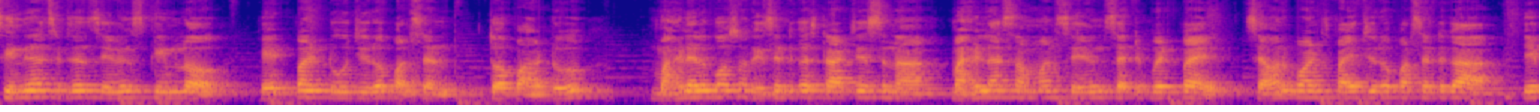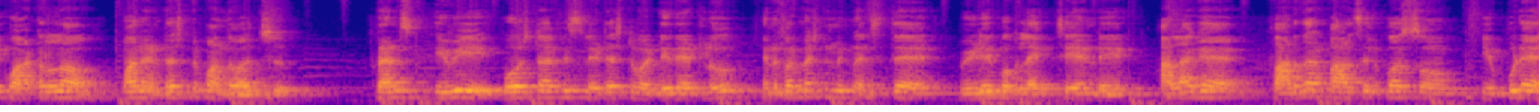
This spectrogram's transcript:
సీనియర్ సిటిజన్ సేవింగ్స్ స్కీమ్లో ఎయిట్ పాయింట్ టూ జీరో పర్సెంట్తో పాటు మహిళల కోసం రీసెంట్గా స్టార్ట్ చేసిన మహిళా సమ్మాన్ సేవింగ్ సర్టిఫికేట్ పై సెవెన్ పాయింట్ ఫైవ్ జీరో పర్సెంట్గా ఈ క్వార్టర్లో మన ఇంట్రెస్ట్ని పొందవచ్చు. ఫ్రెండ్స్ ఇవి పోస్ట్ ఆఫీస్ లేటెస్ట్ వడ్డీ రేట్లు. ఇన్ఫర్మేషన్ మీకు నచ్చితే వీడియోకి ఒక లైక్ చేయండి. అలాగే ఫర్దర్ పాలసీల కోసం ఇప్పుడే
